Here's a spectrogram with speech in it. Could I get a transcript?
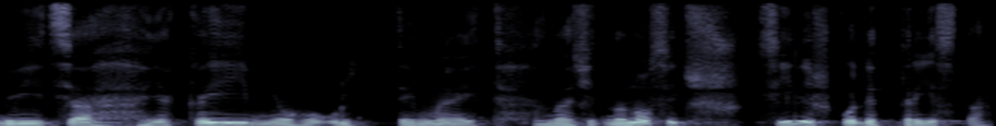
дивіться, який в нього ультимейт. Значить, наносить цілі шкоди 300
